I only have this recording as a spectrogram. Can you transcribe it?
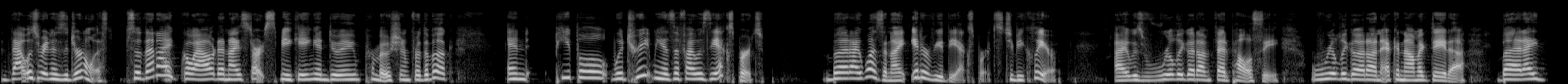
that was written as a journalist. So then I go out and I start speaking and doing promotion for the book. And people would treat me as if I was the expert, but I wasn't. I interviewed the experts, to be clear. I was really good on Fed policy, really good on economic data, but I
